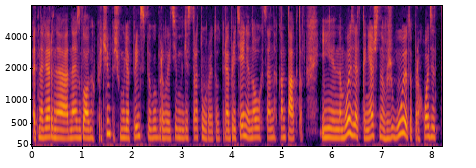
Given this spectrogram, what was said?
Это, наверное, одна из главных причин, почему я, в принципе, выбрала идти в магистратуру. Это вот приобретение новых ценных контактов. И, на мой взгляд, конечно, вживую это проходит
